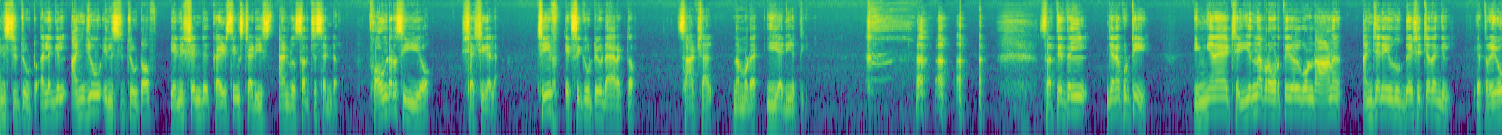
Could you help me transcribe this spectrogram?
ഇൻസ്റ്റിറ്റ്യൂട്ട് അല്ലെങ്കിൽ Anju institute of ancient cursing studies and research centre founder CEO Sasikala. Chief executive director സാക്ഷാൽ നമ്മുടെ ഈ അനിയത്തി. സത്യത്തിൽ ജനക്കുട്ടി ഇങ്ങനെ ചെയ്യുന്ന പ്രവൃത്തികൾ കൊണ്ടാണ് അഞ്ജന ഇത് ഉദ്ദേശിച്ചതെങ്കിൽ എത്രയോ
